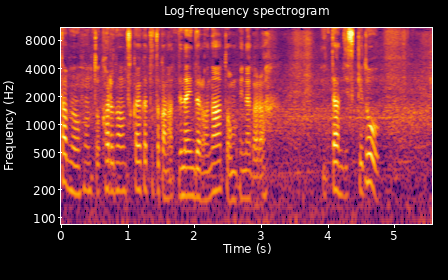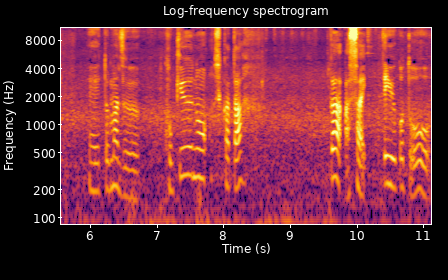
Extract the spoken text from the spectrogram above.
多分本当体の使い方とかなってないんだろうなと思いながら行ったんですけど、えー、とまず呼吸の仕方が浅いっていうことを、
